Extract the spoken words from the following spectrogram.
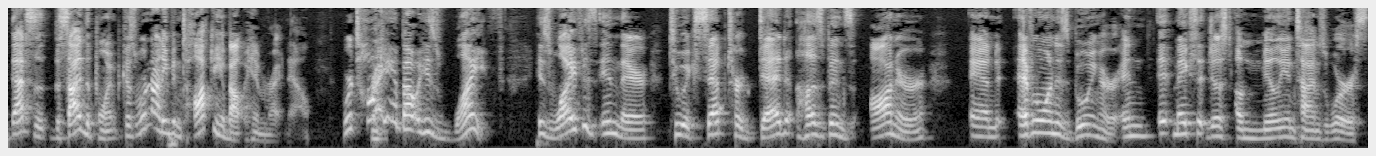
that's beside the point because we're not even talking about him right now. We're talking right. about his wife. His wife is in there to accept her dead husband's honor, and everyone is booing her. And it makes it just a million times worse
